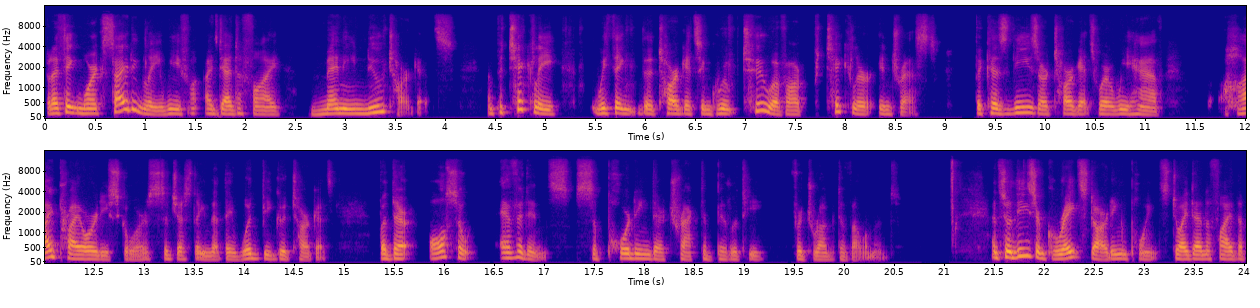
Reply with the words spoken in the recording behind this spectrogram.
But I think more excitingly, we've identified many new targets. And particularly, we think the targets in group two of our particular interest, because these are targets where we have high priority scores suggesting that they would be good targets, but they're also evidence supporting their tractability for drug development. And so these are great starting points to identify the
